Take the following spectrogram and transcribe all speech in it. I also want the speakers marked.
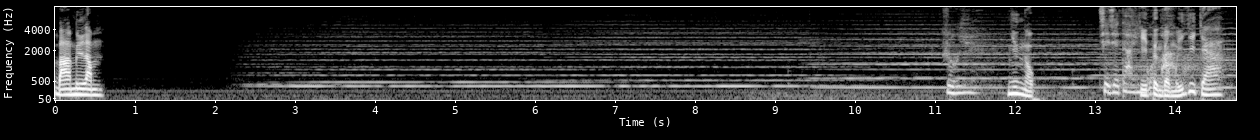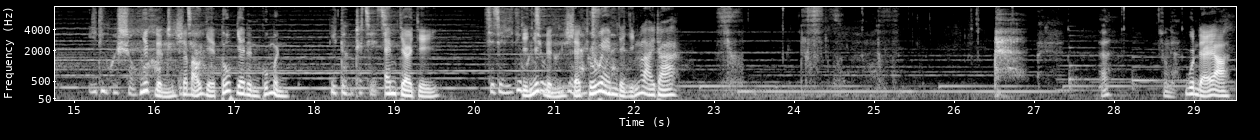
Speaker 1: 35 Như Ngọc Chị từng đồng ý với cha. Nhất định sẽ bảo vệ tốt gia đình của mình. Em chờ chị. Chị nhất định sẽ cứu em và Diễn Lai ra. Huynh đệ à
